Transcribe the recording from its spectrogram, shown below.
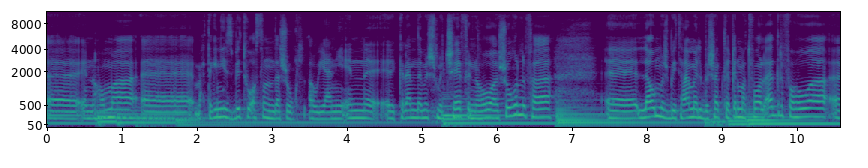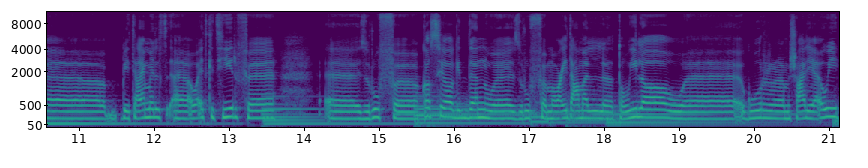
آه، إن هم آه، محتاجين يثبتوا أصلا ده شغل أو يعني إن الكلام ده مش متشاف إن هو شغل ف لو مش بيتعمل بشكل غير مدفوع الأجر فهو آه، بيتعمل آه، أوقات كتير في ظروف آه، قاسية جدا وظروف مواعيد عمل طويلة وأجور مش عالية قوي.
